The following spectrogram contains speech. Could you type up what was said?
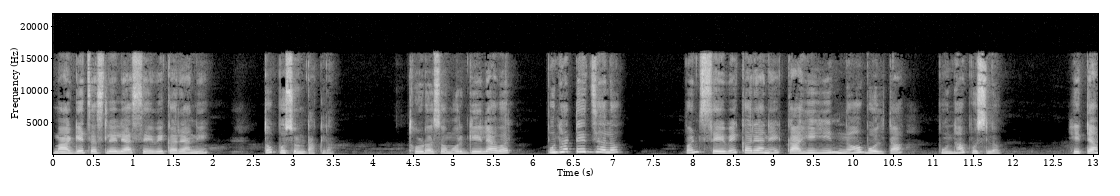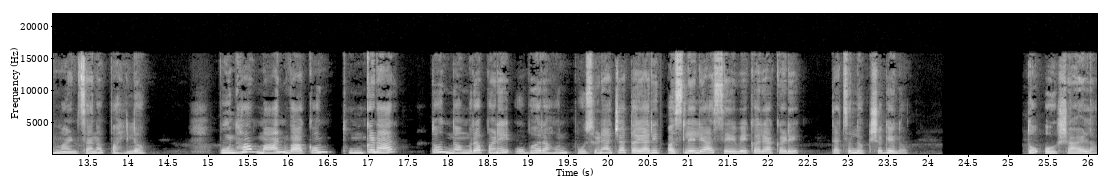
मागेच असलेल्या सेवेकऱ्याने तो पुसून टाकला. थोडं समोर गेल्यावर पुन्हा तेच झालं. पण सेवेकऱ्याने काहीही न बोलता पुन्हा पुसलं. हे त्या माणसानं पाहिलं. पुन्हा मान वाकवून थुंकणार तो नम्रपणे उभं राहून पुसण्याच्या तयारीत असलेल्या सेवेकऱ्याकडे त्याचं लक्ष गेलं. तो ओशाळला.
